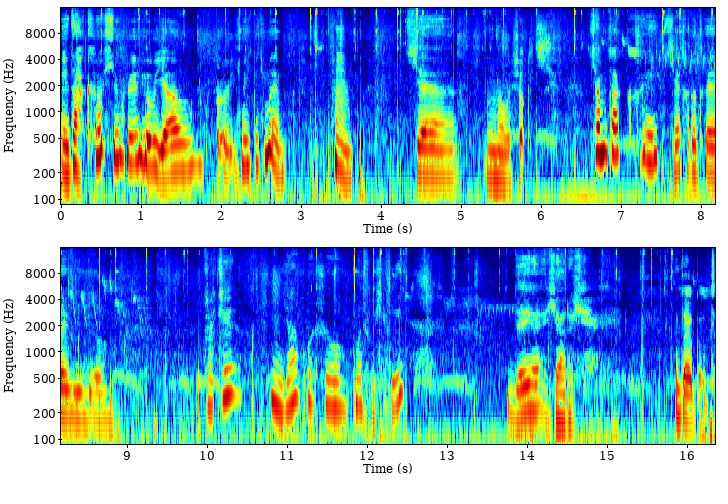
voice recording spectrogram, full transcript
І так, усім привіт, я провідник пітьми. Хм, є новий шорт. Саме так є коротке відео. Про яке я хочу розповісти, де я ярий. Так от.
